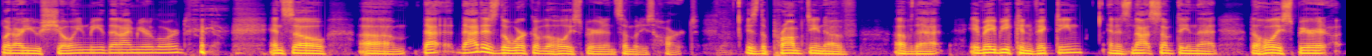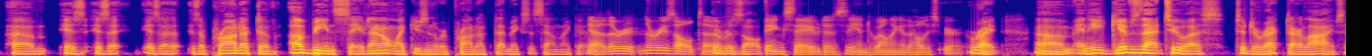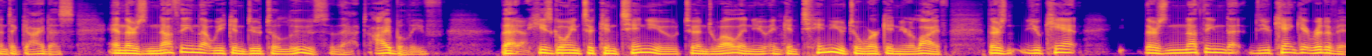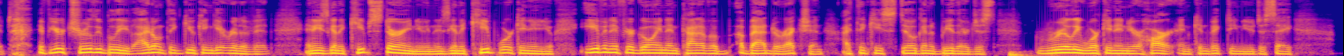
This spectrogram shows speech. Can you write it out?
but are you showing me that I'm your Lord? Yeah. and so um, that that is the work of the Holy Spirit in somebody's heart, yeah. is the prompting of of that. It may be convicting, and it's not something that the Holy Spirit um, is is a is a is a product of of being saved. I don't like using the word product. That makes it sound like a yeah. The re- the result of the result being saved is the indwelling of the Holy Spirit. Right, um, and He gives that to us to direct our lives and to guide us. And there's nothing that we can do to lose that. I believe that yeah. He's going to continue to indwell in you and continue to work in your life. There's you can't there's nothing that you can't get rid of it. If you truly believe, I don't think you can get rid of it. And he's going to keep stirring you and he's going to keep working in you. Even if you're going in kind of a, a bad direction, I think he's still going to be there, just really working in your heart and convicting you to say,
